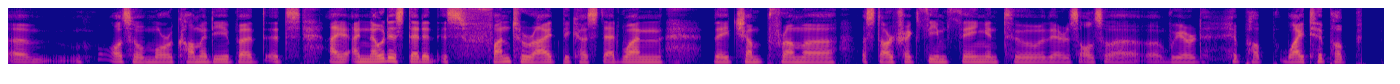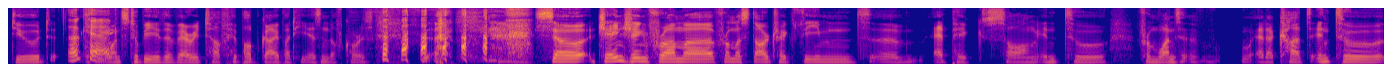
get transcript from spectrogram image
um, also more comedy, but it's I, I noticed that it is fun to write because that one they jump from a, a Star Trek themed thing into there's also a, a weird hip hop white hip hop dude Okay. who wants to be the very tough hip hop guy, but he isn't, of course. so changing from a from a Star Trek themed um, epic song into from one at a cut into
